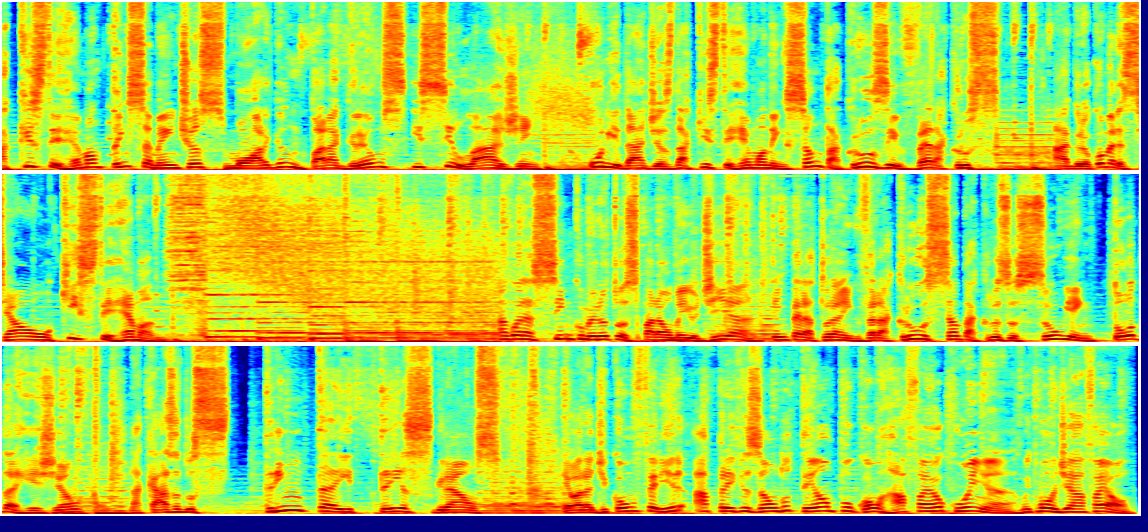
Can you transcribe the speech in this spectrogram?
A Kiste Heman tem sementes Morgan para grãos e silagem. Unidades da Kiste Heman em Santa Cruz e Vera Cruz. Agrocomercial Kiste Heman. Agora cinco minutos para o meio-dia. Temperatura em Veracruz, Santa Cruz do Sul e em toda a região na casa dos 33 graus. É hora de conferir a previsão do tempo com Rafael Cunha. Muito bom dia, Rafael.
